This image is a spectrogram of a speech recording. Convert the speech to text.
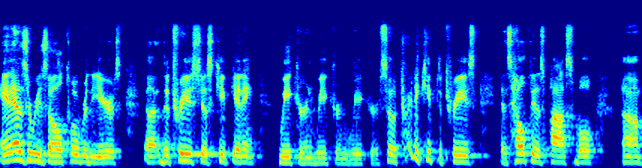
And as a result, over the years, uh, the trees just keep getting weaker and weaker and weaker. So try to keep the trees as healthy as possible. Um,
